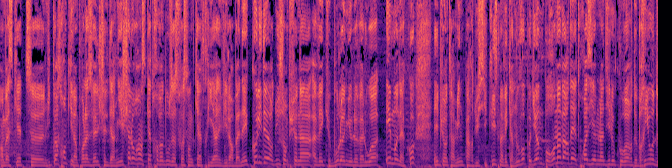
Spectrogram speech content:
En basket, euh, une victoire tranquille hein, pour l'Asvel chez le dernier. Chalorins 92 à 64 hier, les Villeurbanais, co-leader du championnat avec Boulogne-le-Valois et Monaco. Et puis on termine par du cyclisme avec un nouveau podium pour Romain Bardet. Troisième lundi, le coureur de Brioude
